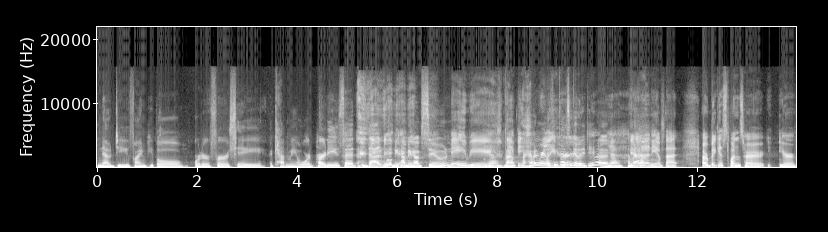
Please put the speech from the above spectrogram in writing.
Now, do you find people order for, say, Academy Award parties that that will be coming up soon? Maybe. Yeah, That- maybe. I haven't really I think that's a good idea. Yeah, haven't Yeah. had any of that. Our biggest ones are your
